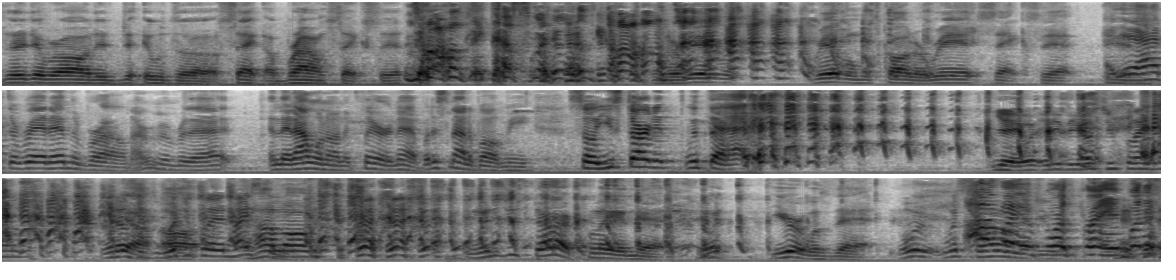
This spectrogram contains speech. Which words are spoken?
they, they were all. It was a sack, a brown Saxette. I don't think that's what it was called. the red one, red one was called a red Saxette. yeah, I had the red and the brown. I remember that. And then I went on to clarinet, but it's not about me. So you started with that. yeah. Anything else you played? On? What else? Yeah, did you, what you uh, play in high how school? long- when did you start playing that? What year was that? what, what I was like did in you- fourth grade, but it's,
